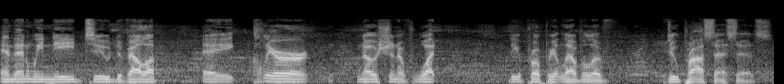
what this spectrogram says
and then we need to develop a clearer notion of what the appropriate level of due process is.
